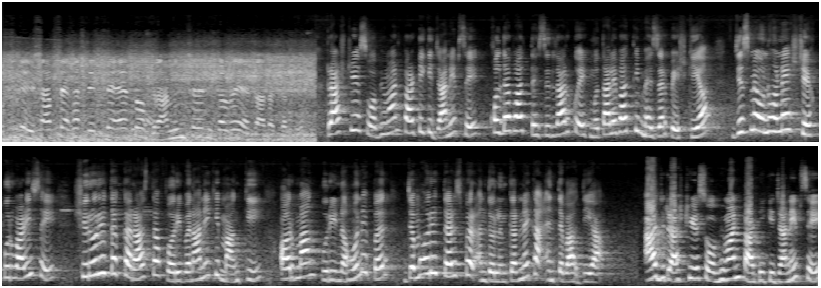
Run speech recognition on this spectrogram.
उसके हिसाब से अगर देखते हैं तो ग्रामीण से निकल रहे हैं ज़्यादा करके। राष्ट्रीय स्वाभिमान पार्टी की जानब से खुलदाबाद तहसीलदार को एक मुतालबाती महजर पेश किया, जिसमें उन्होंने शेखपुरवाड़ी से शिरोरी तक का रास्ता फौरी बनाने की मांग की और मांग पूरी न होने पर जमहूरी तर्ज पर आंदोलन करने का इंतबाह दिया। आज राष्ट्रीय स्वाभिमान पार्टी की जानब से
